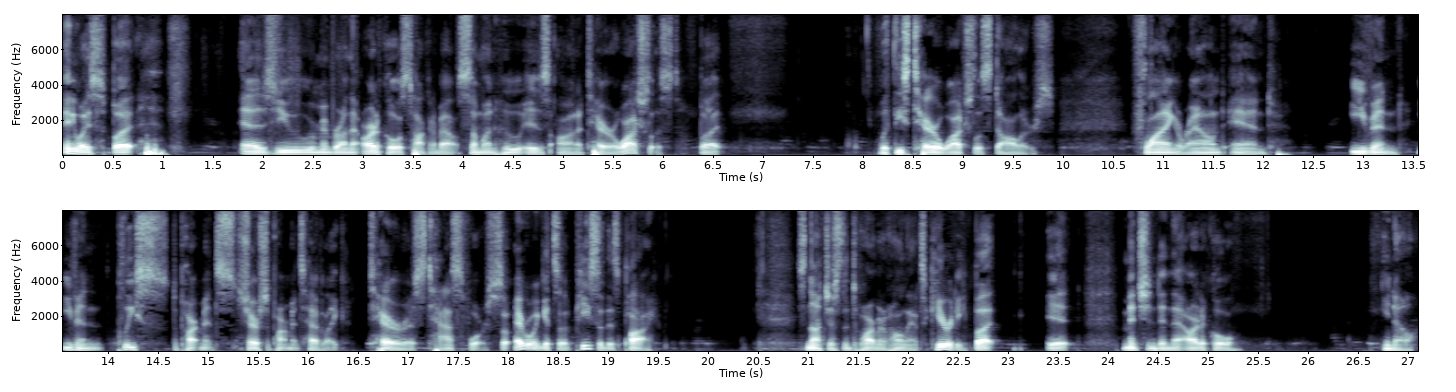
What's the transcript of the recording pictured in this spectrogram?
Anyways, but as you remember on that article, I was talking about someone who is on a terror watch list. But with these terror watch list dollars flying around and even even police departments, sheriff's departments have like terrorist task force. So everyone gets a piece of this pie. It's not just the Department of Homeland Security, but it mentioned in that article, you know,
